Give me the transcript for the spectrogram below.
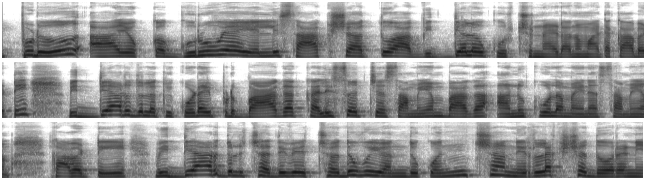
ఇప్పుడు ఆ యొక్క గురువే వెళ్ళి సాక్షాత్తు ఆ విద్యలో కూర్చున్నాడు అనమాట కాబట్టి విద్యార్థులకి కూడా ఇప్పుడు బాగా కలిసి వచ్చే సమయం బాగా అనుకూలమైన సమయం. కాబట్టి విద్యార్థులు చదివే చదువు ఎందు కొంచెం నిర్లక్ష్య ధోరణి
